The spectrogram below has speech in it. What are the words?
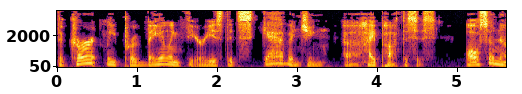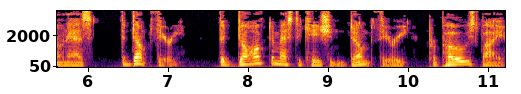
The currently prevailing theory is that scavenging uh, hypothesis also known as the dump theory. The dog domestication dump theory, proposed by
